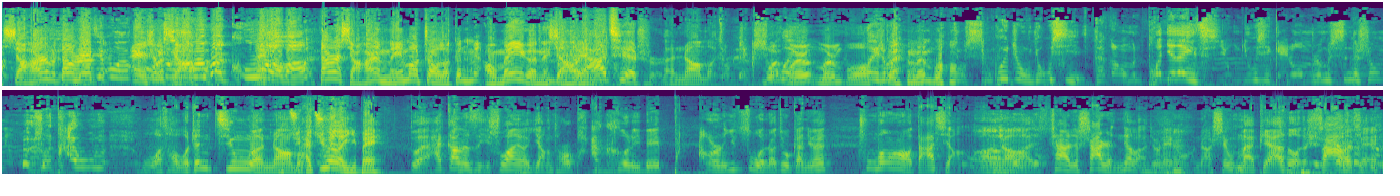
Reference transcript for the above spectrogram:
小孩儿是不是当时哎，是不是小孩儿快哭了吧？当时小孩儿那眉毛皱的跟他妈欧米伽那咬牙切齿的，你知道吗？就是这个社会魔魔人魔人布欧，为什么对门博就幸亏这种游戏，才让我们团结在一起。我们游戏给了我们什么新的生命？我说太不公平！我操，我真惊了，你知道吗还？撅了一杯，对，还干了自己说完要仰头，啪磕了一杯，啪往那一坐，你知道，就感觉冲锋号打响了，你知道吧？差点就杀人去了，就是那种，你知道，谁不买 PS 我就杀了谁，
